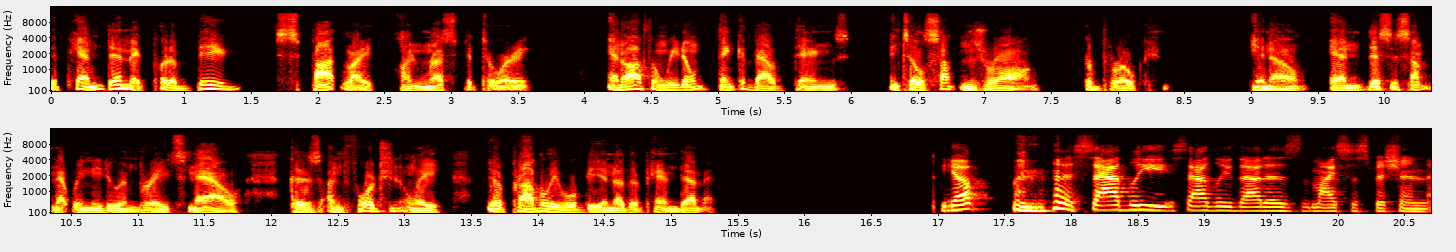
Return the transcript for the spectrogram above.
the pandemic put a big spotlight on respiratory. And often we don't think about things until something's wrong or broken, you know? And this is something that we need to embrace now because unfortunately, there probably will be another pandemic. Yep. sadly, sadly, that is my suspicion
